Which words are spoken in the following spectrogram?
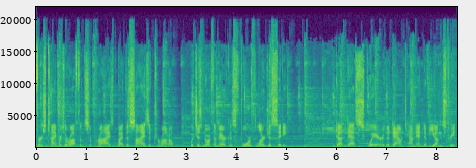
First timers are often surprised by the size of Toronto, which is North America's fourth largest city Dundas Square, the downtown end of Yonge Street,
